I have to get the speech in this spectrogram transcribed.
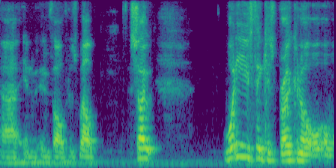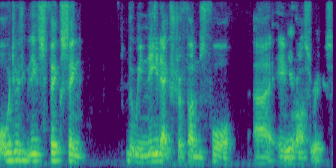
uh, in, involved as well. So, what do you think is broken, or, or what do you think needs fixing? That we need extra funds for uh, in yeah. grassroots?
